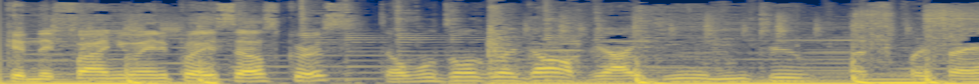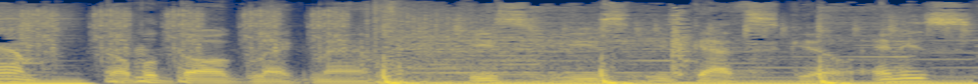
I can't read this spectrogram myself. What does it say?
Can they find you anyplace else, Chris? Double dog leg golf. The IG and YouTube. That's the place I am. Double Dog Leg, man. He's he's he's got skill, and he's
